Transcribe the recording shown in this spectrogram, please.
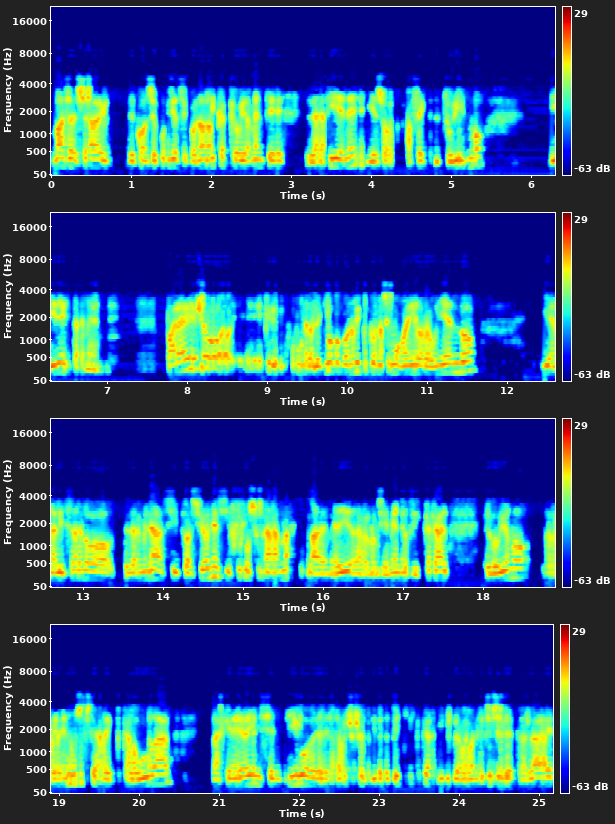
Más allá de, consecuencias económicas que obviamente la tiene y eso afecta el turismo directamente. Para ello, eh, junto al equipo económico nos hemos venido reuniendo y analizando determinadas situaciones y fuimos una máxima de medidas de reconocimiento fiscal. El gobierno renuncia a recaudar para generar incentivos de desarrollo de turística y que los beneficios se trasladen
